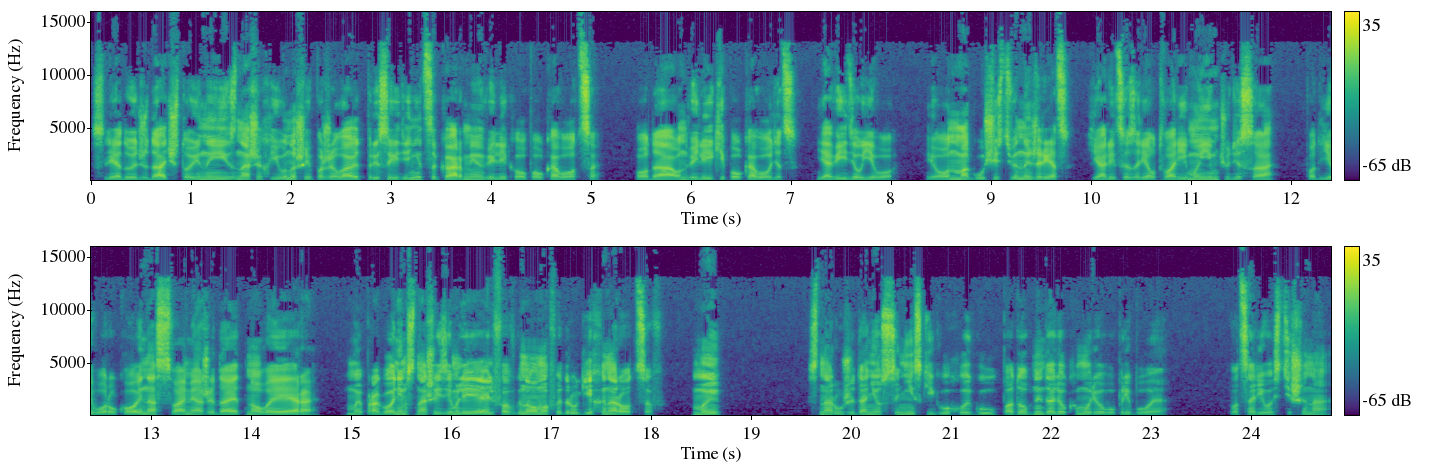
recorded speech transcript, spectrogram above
«Следует ждать, что иные из наших юношей пожелают присоединиться к армиям великого полководца. О да, он великий полководец. Я видел его. И он могущественный жрец. Я лицезрел творимые им чудеса. Под его рукой нас с вами ожидает новая эра, мы прогоним с нашей земли эльфов, гномов и других инородцев. Мы...» Снаружи донесся низкий глухой гул, подобный далекому реву прибоя. Воцарилась тишина.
